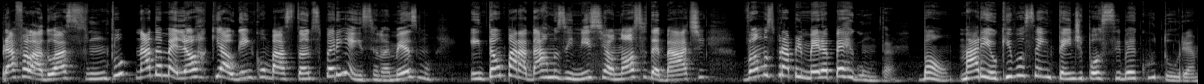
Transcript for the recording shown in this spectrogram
Para falar do assunto, nada melhor que alguém com bastante experiência, não é mesmo? Então, para darmos início ao nosso debate, vamos para a primeira pergunta. Bom, Maria, o que você entende por cibercultura?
